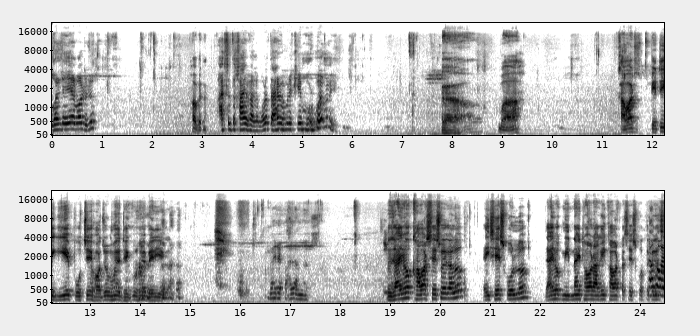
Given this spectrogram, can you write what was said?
গলায় বল দুটো। হবে না। আজকে তো খাই ভালো বলো তার উপরে খেয়ে মরবো আমি? বাহ। খাবার পেটে গিয়ে পচে হজম হয়ে ঢেকুর হয়ে বেরিয়ে গেল। না। তো যাই হোক খাবার শেষ হয়ে গেল। এই শেষ করল। যাই হোক মিড নাইট হওয়ার আগেই খাবারটা শেষ করতে পেরেছে।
